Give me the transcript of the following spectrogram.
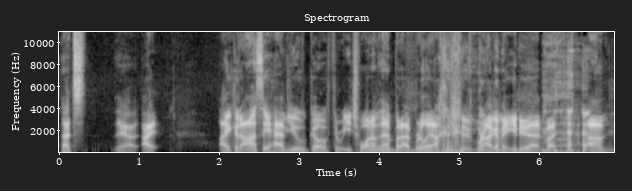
That's yeah, I I could honestly have you go through each one of them, but I'm really not gonna. We're not gonna make you do that. But um,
